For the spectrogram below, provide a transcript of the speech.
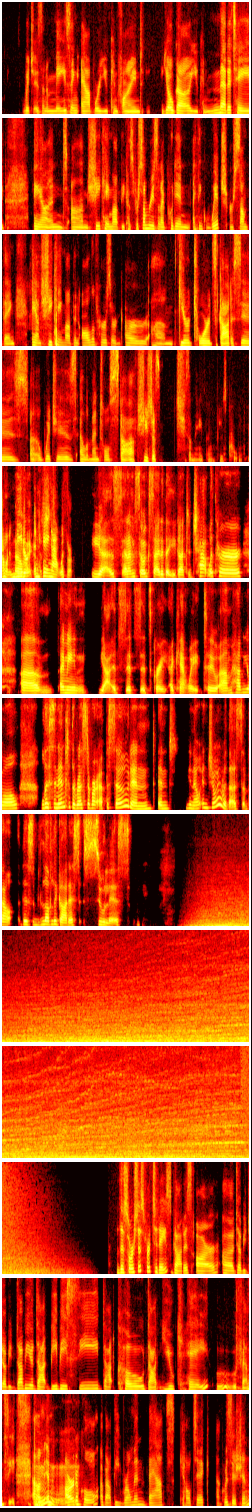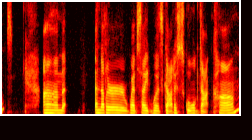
which is an amazing app where you can find yoga, you can meditate. And um, she came up because for some reason I put in, I think, witch or something, and she came up, and all of hers are, are um, geared towards goddesses, uh, witches, elemental stuff. She's just, she's amazing. She's cool. I want to meet oh her and hang out with her. Yes. And I'm so excited that you got to chat with her. Um, I mean, yeah, it's it's it's great. I can't wait to um, have you all listen into the rest of our episode and and you know enjoy with us about this lovely goddess Sulis. The sources for today's goddess are uh, www.bbc.co.uk. Ooh, fancy. Um, mm. An article about the Roman Baths Celtic acquisitions. Um, another website was goddessschool.com.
